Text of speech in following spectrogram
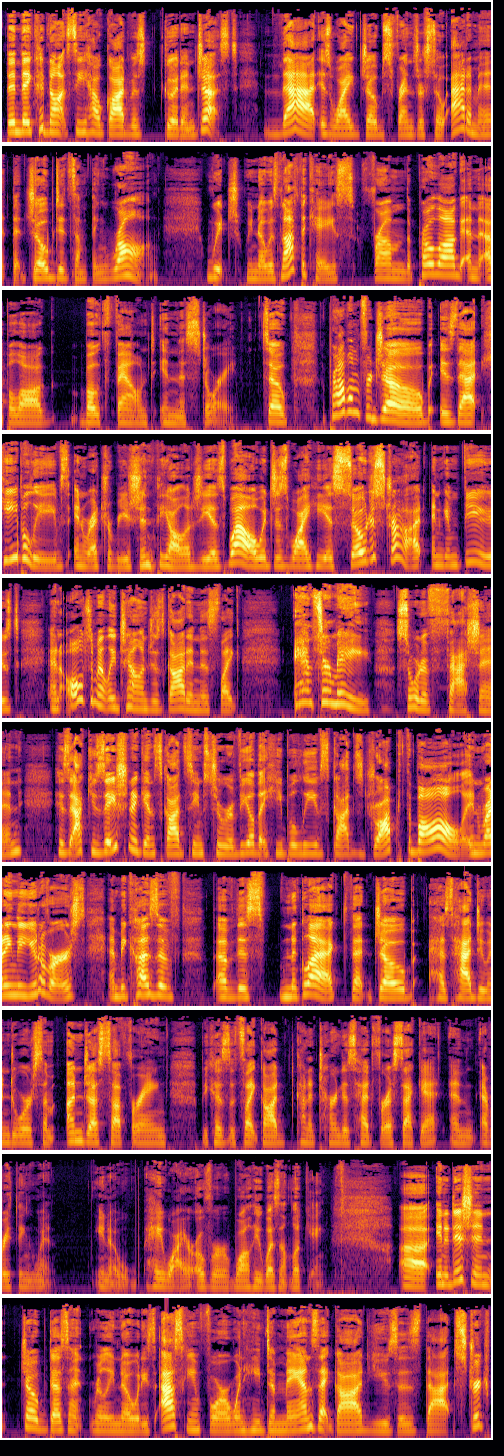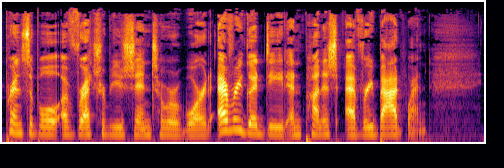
then they could not see how God was good and just. That is why Job's friends are so adamant that Job did something wrong, which we know is not the case from the prologue and the epilogue, both found in this story. So, the problem for Job is that he believes in retribution theology as well, which is why he is so distraught and confused and ultimately challenges God in this like answer me sort of fashion. His accusation against God seems to reveal that he believes God's dropped the ball in running the universe. And because of, of this neglect, that Job has had to endure some unjust suffering because it's like God kind of turned his head for a second and everything went, you know, haywire over while he wasn't looking. Uh, in addition, Job doesn't really know what he's asking for when he demands that God uses that strict principle of retribution to reward every good deed and punish every bad one.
